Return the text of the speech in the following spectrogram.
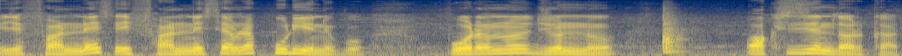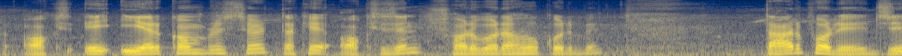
এই যে ফার্নেস এই ফার্নেসে আমরা পুড়িয়ে নেব। পোড়ানোর জন্য অক্সিজেন দরকার। এই এয়ার কম্প্রেসার তাকে অক্সিজেন সরবরাহ করবে। তারপরে যে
